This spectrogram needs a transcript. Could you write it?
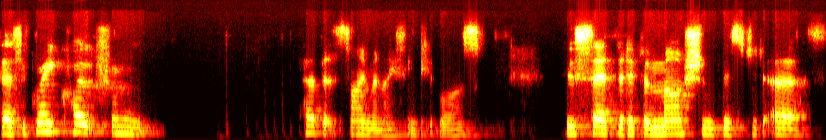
there's a great quote from Herbert Simon, I think it was, who said that if a Martian visited Earth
